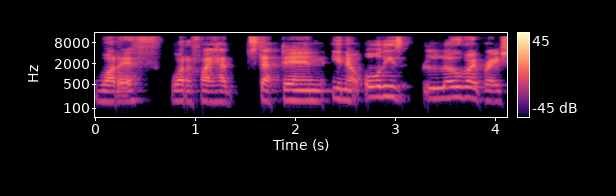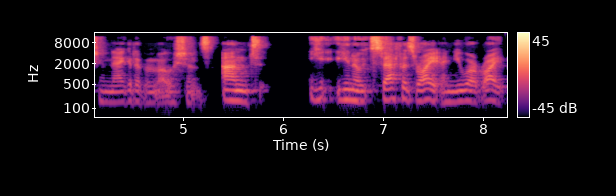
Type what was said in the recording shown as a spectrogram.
what if, what if I had stepped in, you know, all these low vibration negative emotions. And you, you know, Steph is right, and you are right.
